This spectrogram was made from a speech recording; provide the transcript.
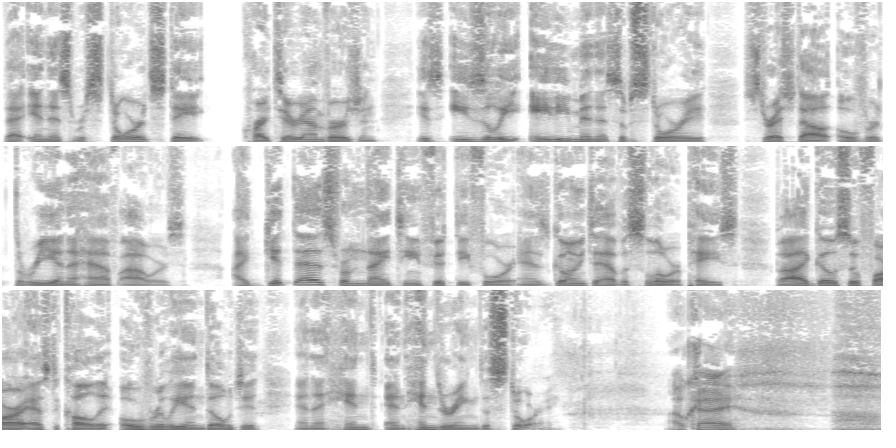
that in its restored state, Criterion version, is easily 80 minutes of story stretched out over three and a half hours. I get that it's from 1954 and is going to have a slower pace, but I go so far as to call it overly indulgent and a hind- and hindering the story. Okay.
